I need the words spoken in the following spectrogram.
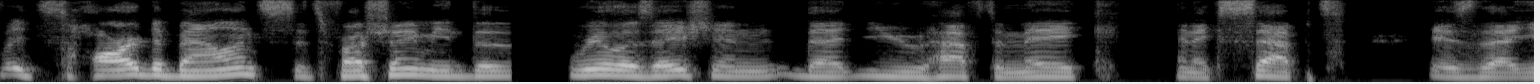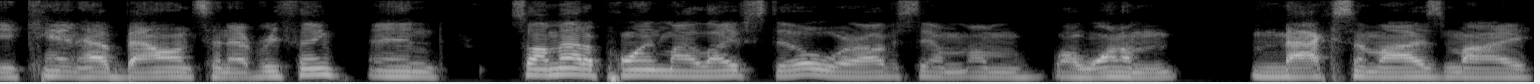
it's hard to balance. It's frustrating. I mean, the realization that you have to make and accept is that you can't have balance in everything. And so I'm at a point in my life still where obviously I'm I'm I want to maximize my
